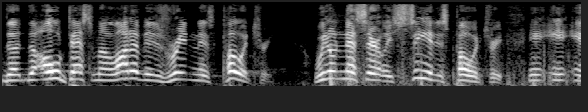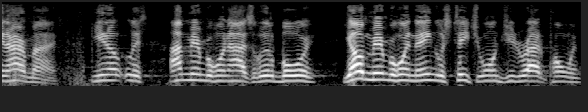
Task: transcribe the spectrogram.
the, the Old Testament, a lot of it is written as poetry. We don't necessarily see it as poetry in, in, in our minds. You know, listen, I remember when I was a little boy. Y'all remember when the English teacher wanted you to write a poem?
